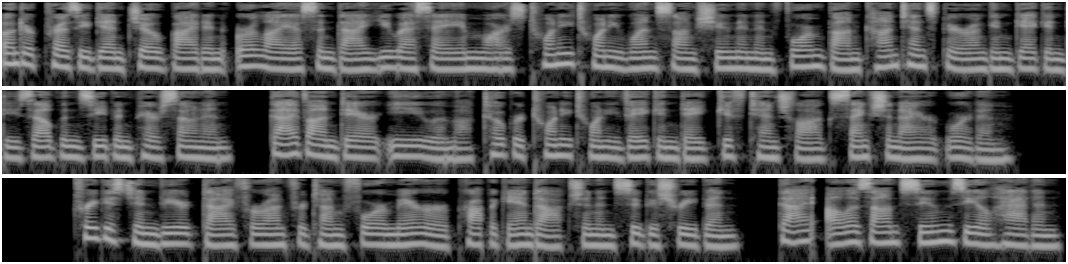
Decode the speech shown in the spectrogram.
Unter Präsident Joe Biden erließen die USA im Mars 2021 Sanktionen in Form von Kontensperrungen gegen dieselben sieben Personen, die von der EU im Oktober 2020 wegen des Giftenschlags sanktioniert wurden. Prigoschin wird die Verantwortung für mehrere Propagandaaktionen zugeschrieben, die allesamt zum Ziel hatten,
